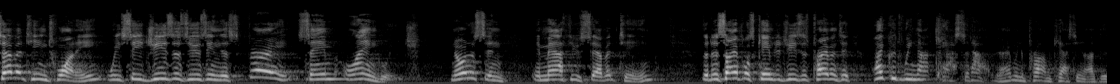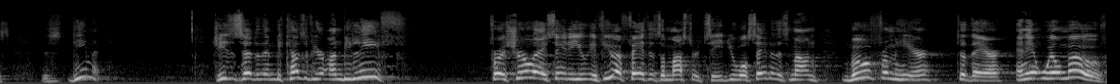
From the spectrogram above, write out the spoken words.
17 20, we see Jesus using this very same language. Notice in, in Matthew 17, the disciples came to Jesus privately and said, Why could we not cast it out? They're having a problem casting out this, this demon. Jesus said to them, Because of your unbelief. For surely I say to you, if you have faith as a mustard seed, you will say to this mountain, Move from here to there, and it will move,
